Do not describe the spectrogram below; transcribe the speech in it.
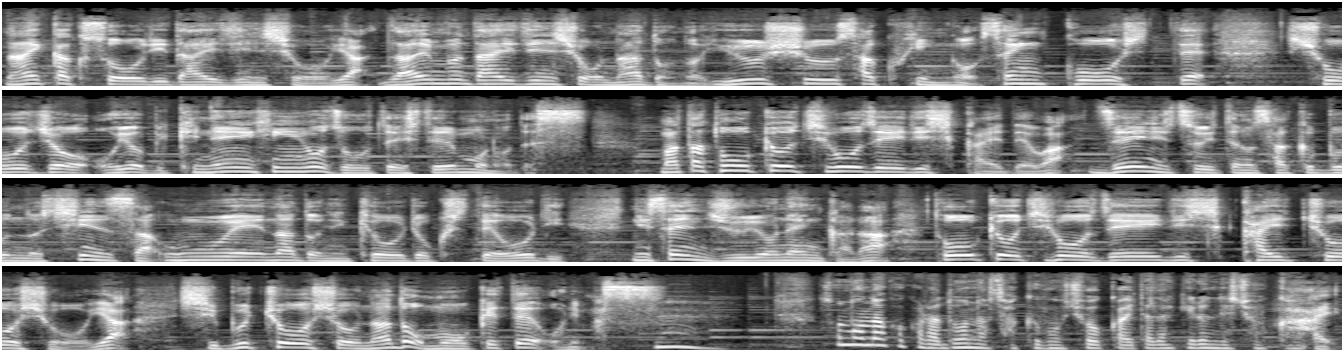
内閣総理大臣賞や財務大臣賞などの優秀作品を選考して賞状及び記念品を贈呈しているものです。また東京地方税理士会では税についての作文の審査運営などに協力しており2014年から東京地方税理士会長賞や支部長賞などを設けております。うんその中からどんな作文を紹介いただけるんでしょうか？はい、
